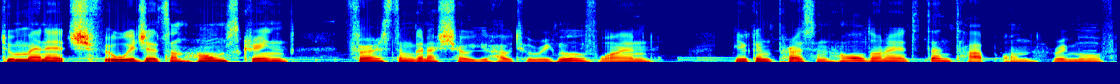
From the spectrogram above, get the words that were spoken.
To manage widgets on home screen, first I'm gonna show you how to remove one. You can press and hold on it, then tap on remove.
